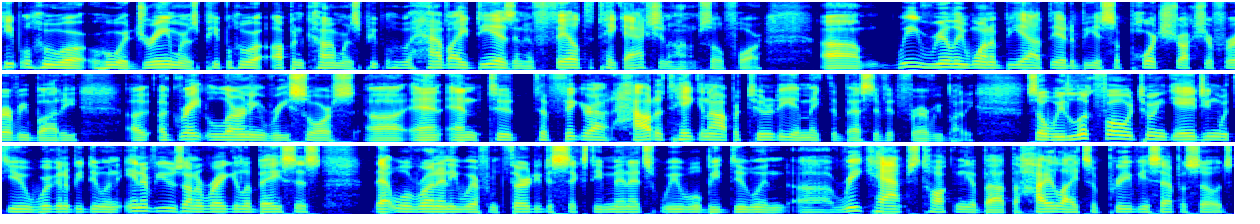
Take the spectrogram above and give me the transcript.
people who are who are dreamers, people who are up and comers, people who have ideas and have failed to take action on them so far. Um, we really want to be out there to be a support structure for everybody, a, a great learning resource, uh, and and to to figure out how to take an opportunity and make the best of it for everybody. So we look forward to engaging with you. We're going to be doing interviews on a regular basis that will run anywhere from 30 to 60 minutes. We will be doing uh, recaps talking about the highlights of previous episodes,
